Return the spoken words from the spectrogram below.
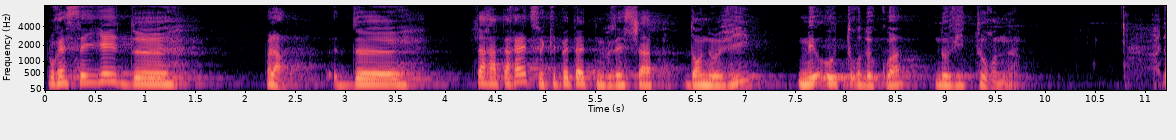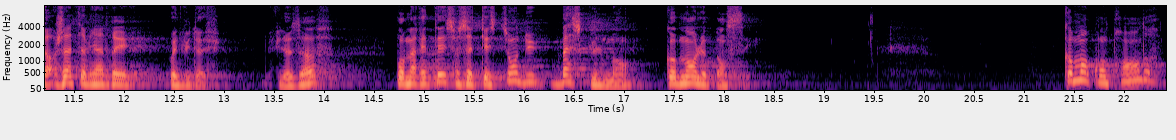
pour essayer de, voilà, de faire apparaître ce qui peut-être nous échappe dans nos vies, mais autour de quoi nos vies tournent. Alors j'interviendrai, point de vue de philosophe, pour m'arrêter sur cette question du basculement. Comment le penser? Comment comprendre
